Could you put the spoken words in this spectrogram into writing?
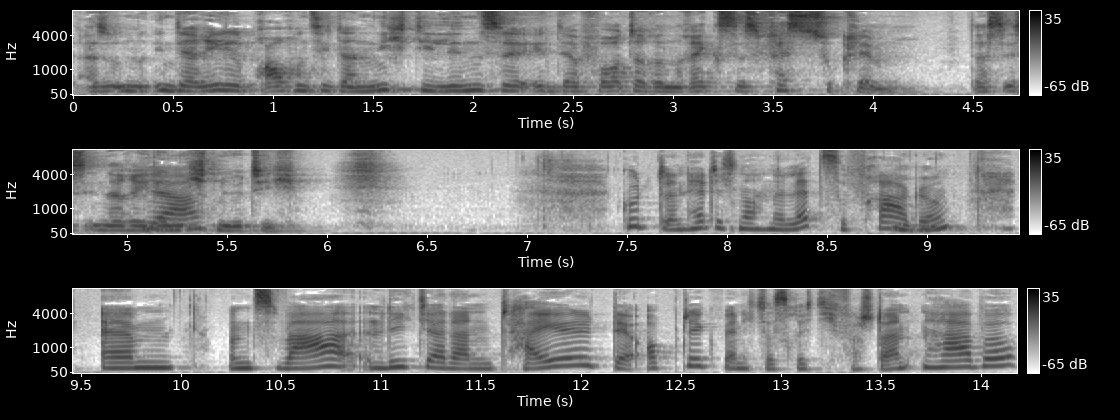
also in der Regel brauchen Sie dann nicht die Linse in der vorderen Rexis festzuklemmen. Das ist in der Regel ja. nicht nötig. Gut, dann hätte ich noch eine letzte Frage. Mhm. Ähm, und zwar liegt ja dann Teil der Optik, wenn ich das richtig verstanden habe,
